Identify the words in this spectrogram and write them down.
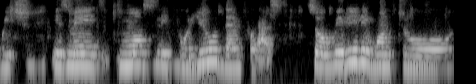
which is made mostly for you than for us. So we really want to,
